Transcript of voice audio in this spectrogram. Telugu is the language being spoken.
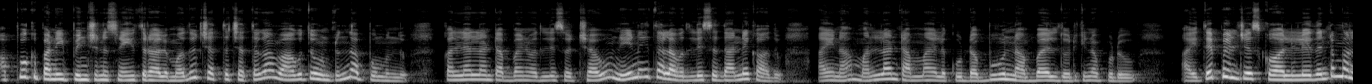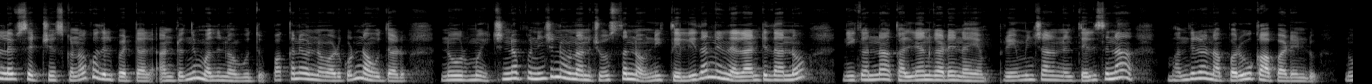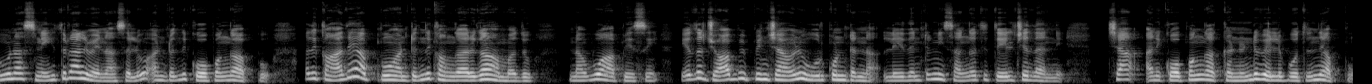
అప్పుకి పని ఇప్పించిన స్నేహితురాలు మధు చెత్త చెత్తగా వాగుతూ ఉంటుంది అప్పు ముందు. కళ్యాణ్ లాంటి అబ్బాయిని వదిలేసి వచ్చావు. నేనైతే అలా వదిలేసేదాన్నే కాదు. అయినా మనలాంటి అమ్మాయిలకు డబ్బు ఉన్న అబ్బాయిలు దొరికినప్పుడు అయితే పెళ్ళి చేసుకోవాలి లేదంటే మన లైఫ్ సెట్ చేసుకున్నాక వదిలిపెట్టాలి అంటుంది మధు నవ్వుతూ. పక్కనే ఉన్నవాడు కూడా నవ్వుతాడు. నోర్ము చిన్నప్పటి నుంచి నువ్వు నన్ను చూస్తున్నావు. నీకు తెలియదా నేను ఎలాంటి దాన్నో? నీకన్నా కళ్యాణ్ గాడే నయం. ప్రేమించాలని నేను తెలిసినా మందిలో నా పరువు కాపాడిండు. నువ్వు నా స్నేహితురాలివేనా అసలు? అంటుంది కోపంగా అప్పు. అది కాదే అప్పు అంటుంది కంగారుగా అమ్మదు నవ్వు ఆపేసి ఏదో జాబ్ ఇప్పించావని ఊరుకుంటున్నా. లేదంటే నీ సంగతి తేల్చేదాన్ని. చా అని కోపంగా అక్కడి నుండి వెళ్ళిపోతుంది అప్పు.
